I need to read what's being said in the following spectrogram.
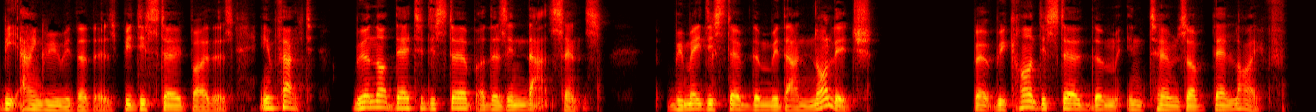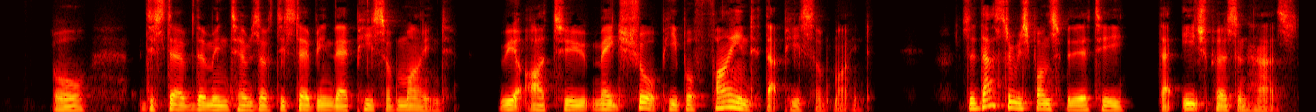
be angry with others, be disturbed by others? In fact, we are not there to disturb others in that sense. We may disturb them with our knowledge, but we can't disturb them in terms of their life or disturb them in terms of disturbing their peace of mind we are to make sure people find that peace of mind. So that's the responsibility that each person has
